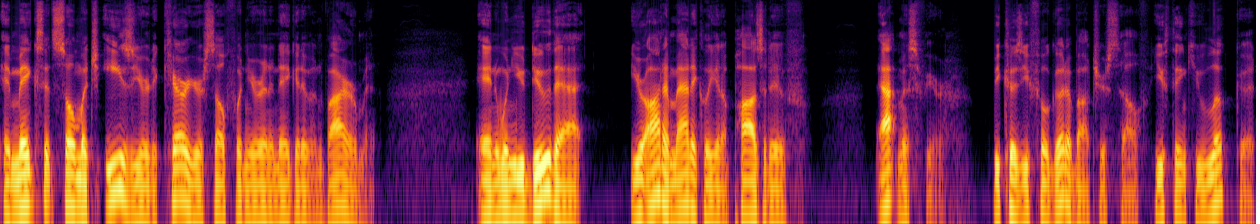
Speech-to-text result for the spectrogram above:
it makes it so much easier to carry yourself when you're in a negative environment. And when you do that, you're automatically in a positive atmosphere because you feel good about yourself. You think you look good.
